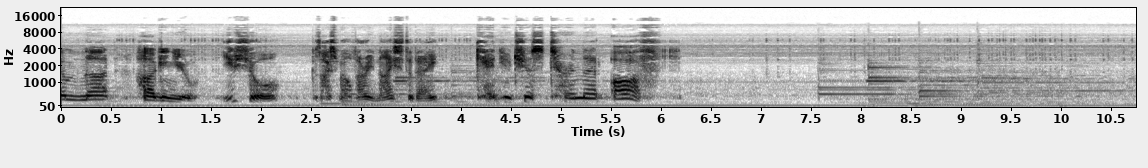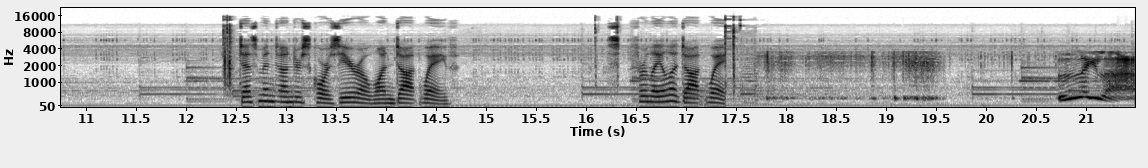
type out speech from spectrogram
am not hugging you. You sure? Because I smell very nice today. Can you just turn that off? Desmond underscore zero one dot wave. For Layla dot wave. Layla,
